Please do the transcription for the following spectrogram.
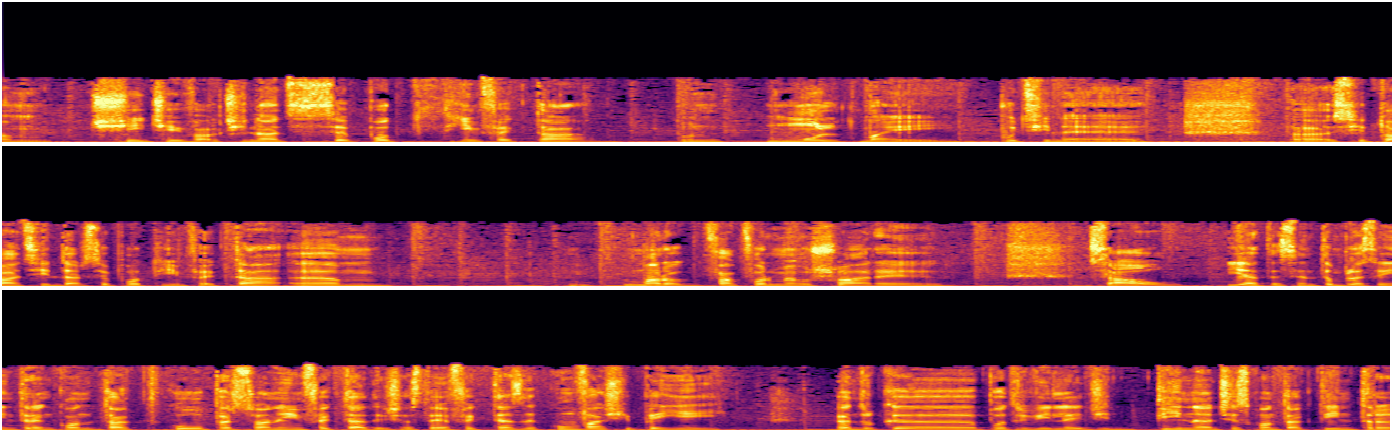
Um, și cei vaccinați se pot infecta în mult mai puține uh, situații, dar se pot infecta. Um, mă rog, fac forme ușoare sau, iată, se întâmplă să intre în contact cu persoane infectate și asta îi afectează cumva și pe ei. Pentru că, potrivit legii, din acest contact intră,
